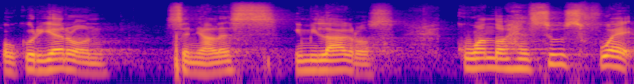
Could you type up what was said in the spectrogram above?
ocurrieron señales y milagros. Cuando Jesús fue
